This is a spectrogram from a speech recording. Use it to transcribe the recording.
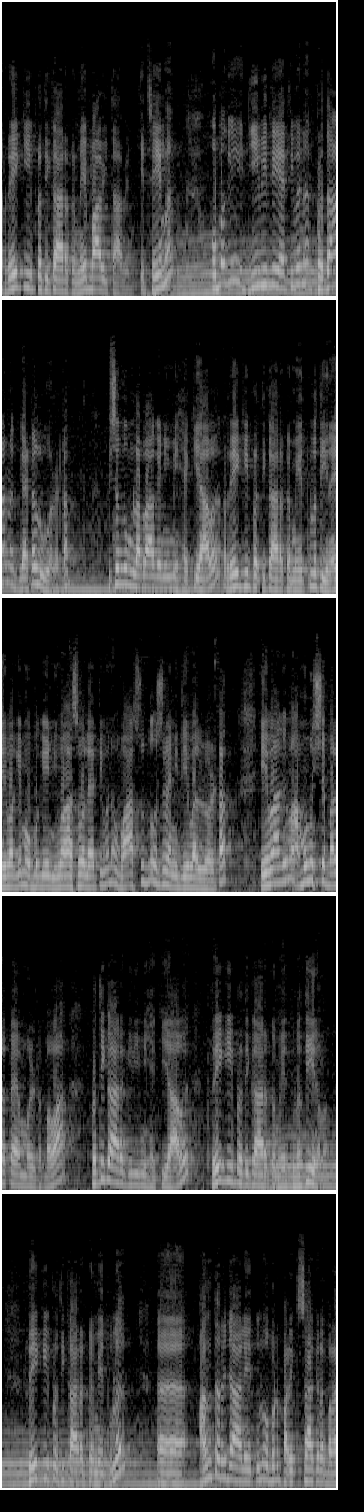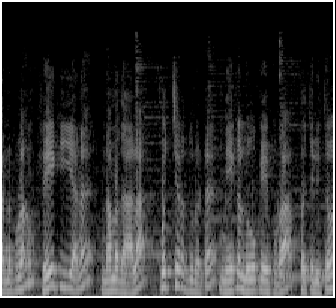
රේකී ප්‍රතිකාර ක්‍රමය භාවිතාවෙන්. එසේම ඔබගේ ජීවිතයේ ඇතිවන ප්‍රධාන ගැටලුවලටත් විසඳුම් ලබා ගැනීමේ හැකියාව රේකී ප්‍රතිකාර ක්‍රමය තුළ තියෙන. ඒ වගේම ඔබගේ නිවාසවල ඇතිවන වාස්තු දෝෂ වැනි දේවල් වලටත් ඒ වගේම අමනුෂ්‍ය බලපෑම් වලට පවා ප්‍රතිකාර කිරීමේ හැකියාව රේකී ප්‍රතිකාර ක්‍රමය තුළ තියෙනවා. රේකී ප්‍රතිකාර ක්‍රමය තුළ අ, අන්තර්ජාලය තුළ ඔබට පරීක්ෂා කර බලන්න පුළුවන් රේකී යන නම දාලා කොච්චර දුරට මේක ලෝකේ පුරා ප්‍රචලිතව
